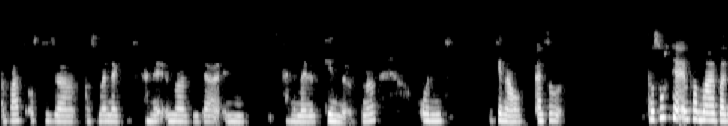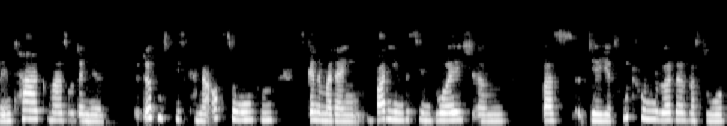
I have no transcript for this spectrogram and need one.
was aus dieser, aus meiner Gießkanne immer wieder in die Gießkanne meines Kindes. Ne? Und genau, also versuch dir einfach mal bei den Tag mal so deine Bedürfnisgießkanne aufzurufen, scanne mal dein Body ein bisschen durch, ähm, was dir jetzt gut tun würde, was du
